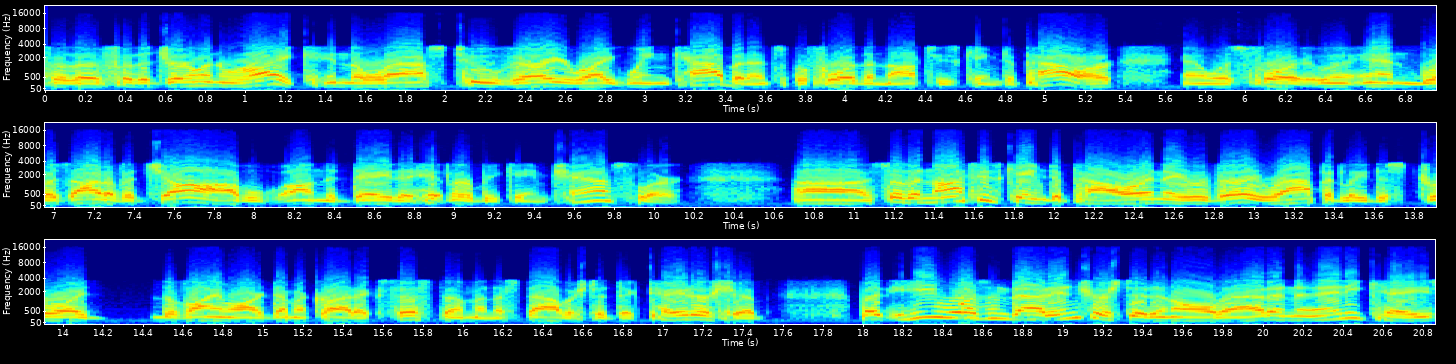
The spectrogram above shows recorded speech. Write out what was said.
for the for the German Reich in the last two very right-wing cabinets before the Nazis came to power, and was for and was out of a job on the day that Hitler became chancellor. Uh, so the Nazis came to power, and they were very rapidly destroyed the Weimar democratic system and established a dictatorship. But he wasn't that interested in all that, and in any case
